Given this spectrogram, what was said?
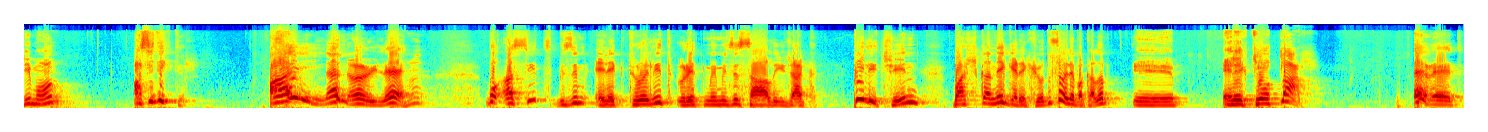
limon asidiktir. Aynen öyle. Bu asit bizim elektrolit üretmemizi sağlayacak. Pil için başka ne gerekiyordu söyle bakalım. E, elektrotlar. Evet,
